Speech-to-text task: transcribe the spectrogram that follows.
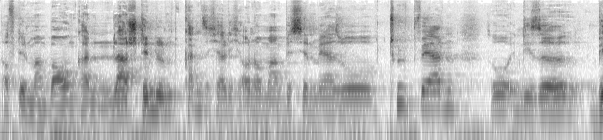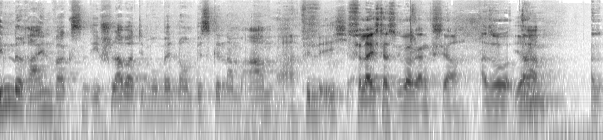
auf den man bauen kann. Ein Lars Stindl kann sicherlich auch noch mal ein bisschen mehr so Typ werden, so in diese Binde reinwachsen. Die schlabbert im Moment noch ein bisschen am Arm, finde ich. Vielleicht das Übergangsjahr. Also, Ja. ähm, also,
